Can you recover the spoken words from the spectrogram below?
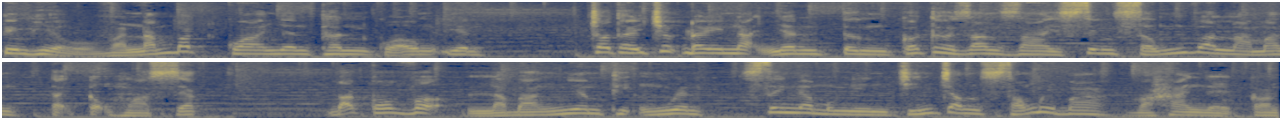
Tìm hiểu và nắm bắt qua nhân thân của ông Yên cho thấy trước đây nạn nhân từng có thời gian dài sinh sống và làm ăn tại Cộng hòa Séc. Đã có vợ là bà Nghiêm Thị Nguyên sinh năm 1963 và hai người con.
